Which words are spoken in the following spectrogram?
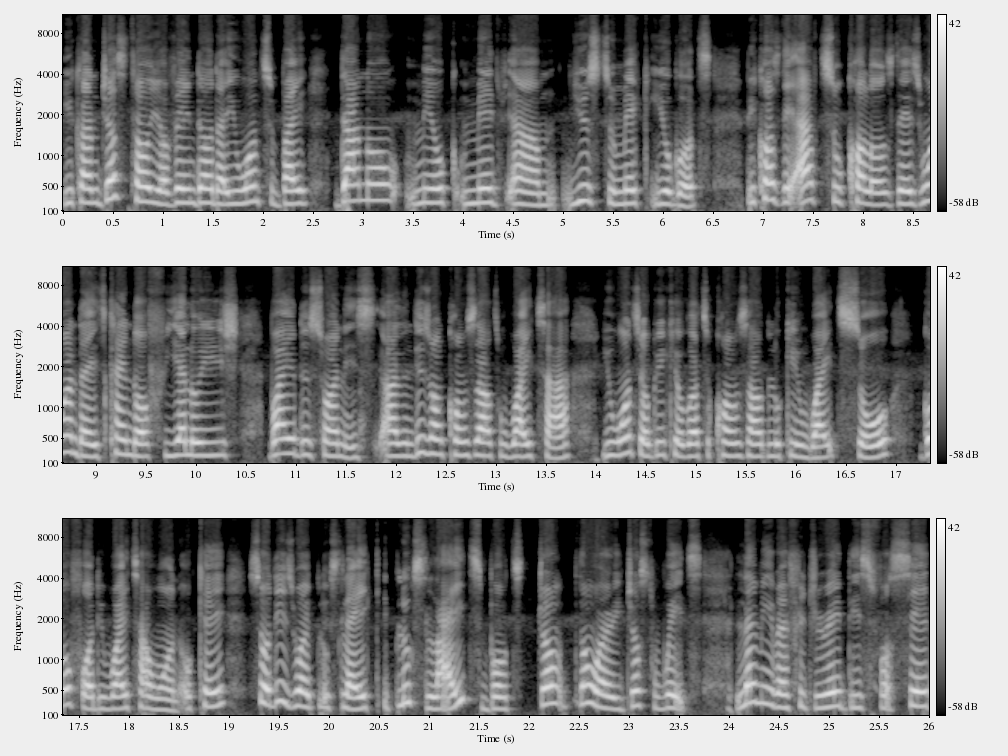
You can just tell your vendor that you want to buy dano milk made um used to make yogurts because they have two colors. There's one that is kind of yellowish while this one is and this one comes out whiter. You want your greek yogurt to comes out looking white. So go for the whiter one okay? So this is what it looks like. It looks light but don't don't worry just wait. Let me refrigerate this for say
